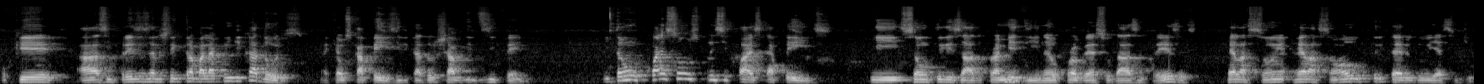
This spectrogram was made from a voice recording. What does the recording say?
Porque as empresas elas têm que trabalhar com indicadores, né, que é os KPIs, indicadores-chave de desempenho. Então, quais são os principais KPIs que são utilizados para medir né, o progresso das empresas em relação, em relação ao critério do ISD?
